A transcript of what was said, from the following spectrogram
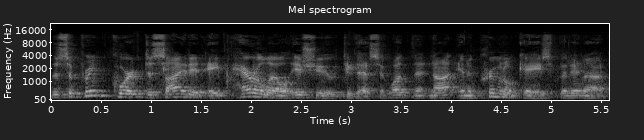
the Supreme Court decided a parallel issue to this. It was not in a criminal case, but in a,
